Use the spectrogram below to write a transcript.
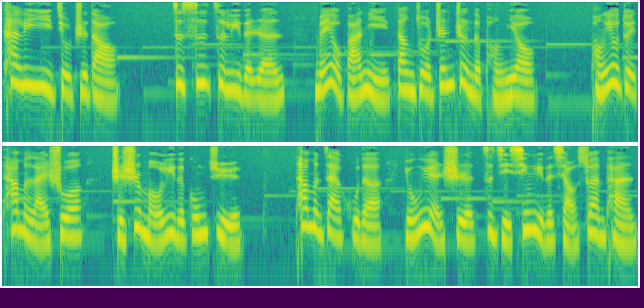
看利益就知道。自私自利的人，没有把你当做真正的朋友。朋友对他们来说，只是谋利的工具。他们在乎的，永远是自己心里的小算盘。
